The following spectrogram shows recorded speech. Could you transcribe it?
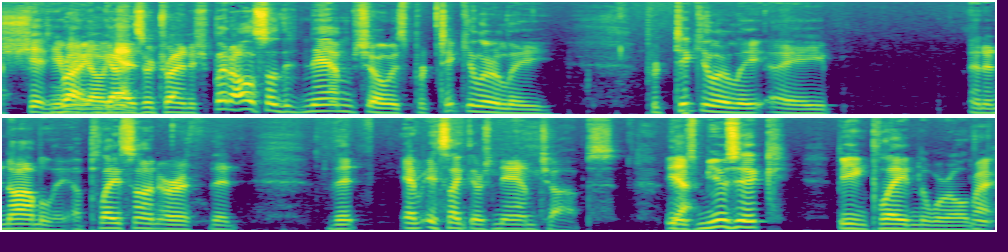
shit, here right we go guys again. are trying to sh- but also the NAMM show is particularly particularly a an anomaly a place on earth that that it's like there's NAMM chops there's Yeah. music being played in the world Right.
